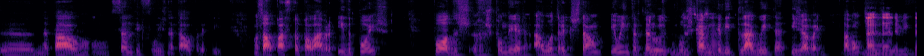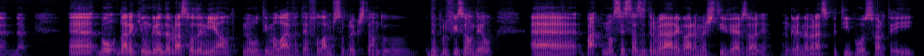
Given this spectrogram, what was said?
uh, Natal, um santo e feliz Natal para ti. Gonçalo, passo-te a palavra e depois podes responder à outra questão. Eu, entretanto, do, vou buscar um bocadinho de aguita e já venho, tá bom? Dá-lhe, dá-lhe, amigo, dá-lhe, dá-lhe. Uh, bom, dar aqui um grande abraço ao Daniel, que na última live até falámos sobre a questão do, da profissão dele. Uh, pá, não sei se estás a trabalhar agora, mas se estiveres, olha, um grande abraço para ti, boa sorte aí.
